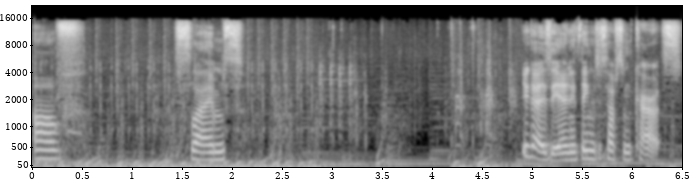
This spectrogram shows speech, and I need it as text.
of slimes. You guys eat anything? Just have some carrots.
